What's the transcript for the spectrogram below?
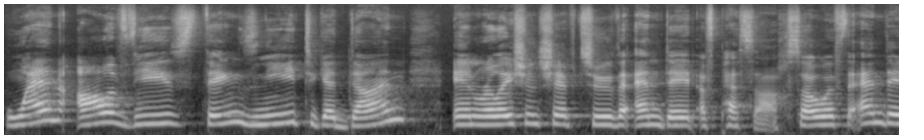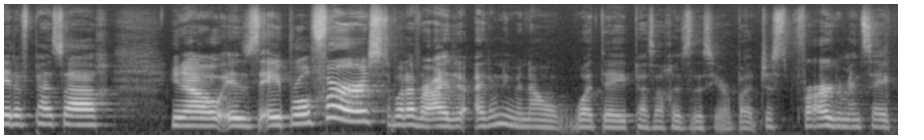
when all of these things need to get done in relationship to the end date of Pesach. So if the end date of Pesach, you know, is April 1st, whatever, I, I don't even know what day Pesach is this year, but just for argument's sake,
